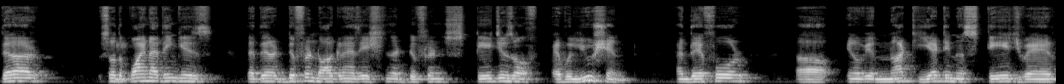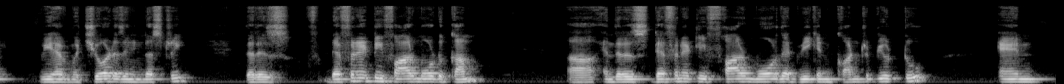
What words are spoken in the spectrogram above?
there are so the point I think is that there are different organizations at different stages of evolution, and therefore, uh, you know, we are not yet in a stage where we have matured as an industry. There is definitely far more to come, uh, and there is definitely far more that we can contribute to, and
